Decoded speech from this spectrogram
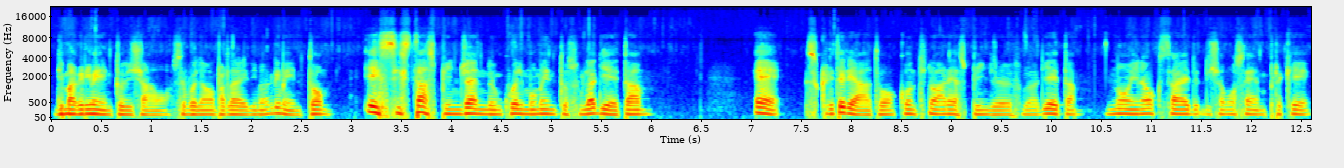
dimagrimento, diciamo, se vogliamo parlare di dimagrimento, e si sta spingendo in quel momento sulla dieta, è scriteriato continuare a spingere sulla dieta. Noi in Outside diciamo sempre che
